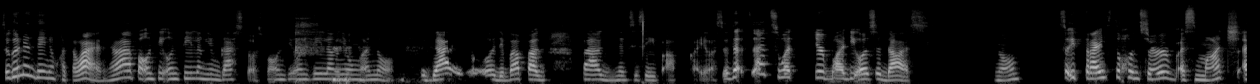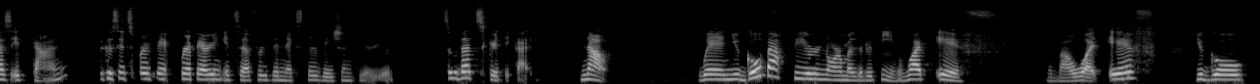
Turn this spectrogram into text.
So, gano'n din yung katawan, ba? Paunti-unti lang yung gastos, paunti-unti lang yung ano, bigay, oo, 'di ba? 'Pag 'pag nagse-save up kayo. So, that that's what your body also does, no? So, it tries to conserve as much as it can because it's prefe- preparing itself for the next starvation period. So, that's critical. Now, when you go back to your normal routine, what if, 'di ba? What if you go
